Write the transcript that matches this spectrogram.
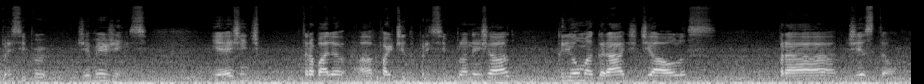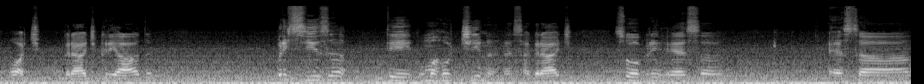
princípio de emergência. E aí a gente trabalha a partir do princípio planejado, criou uma grade de aulas para gestão. Ótimo, grade criada, precisa ter uma rotina nessa grade sobre essa essa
